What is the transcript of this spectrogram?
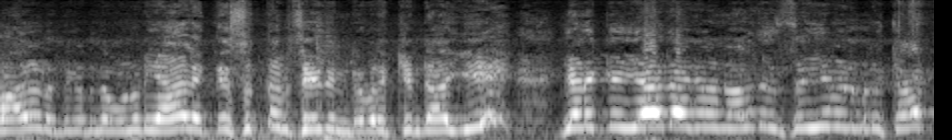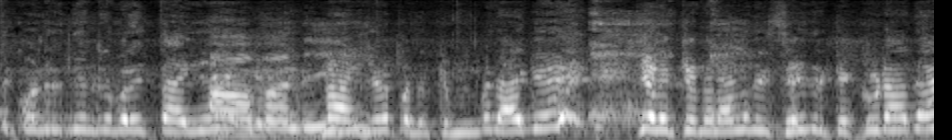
பாலடத்து கிடந்த உன்னுடைய ஆலயத்தை சுத்தம் செய்து என்று வருகின்றாயே. எனக்கு ஏதாவது நல்லது செய்ய வேண்டும் என்று காத்துக் கொண்டிருந்தேன் என்று வரைத்தாயே. ஆமாண்டி. நான் இறப்பதற்கு முன்பதாக எனக்கு இந்த நல்லதை செய்திருக்க கூடாதா.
